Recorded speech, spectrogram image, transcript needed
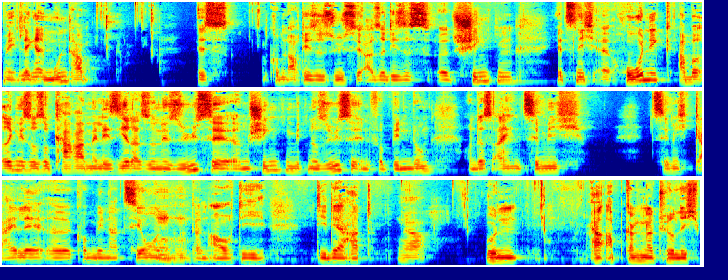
wenn ich länger im Mund habe, ist kommt auch diese Süße, also dieses äh, Schinken, jetzt nicht äh, Honig, aber irgendwie so, so karamellisiert, also so eine Süße, ähm, Schinken mit einer Süße in Verbindung. Und das ist eigentlich eine ziemlich, ziemlich geile äh, Kombination dann auch, die, die der hat. Ja. Und ja, Abgang natürlich,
